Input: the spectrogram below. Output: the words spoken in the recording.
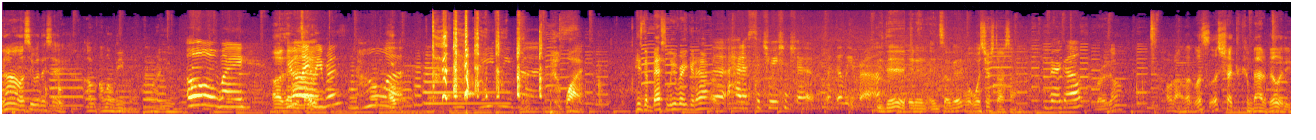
No, no, let's see what they say. I'm, I'm a Libra. What are you? Oh my. Oh, is you that like your Libras? No. uh, I hate Libras. Why? He's the best Libra you could have. Uh, I had a situationship with a Libra. You did. It ain't, ain't so good. What, what's your star sign? Virgo. Virgo. Hold on, let, let's let's check the compatibility.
